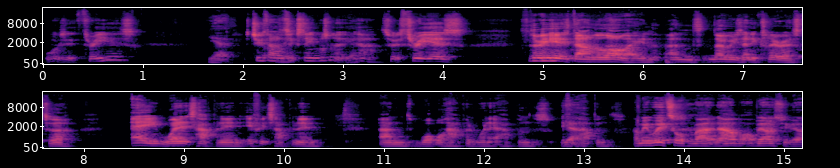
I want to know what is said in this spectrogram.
what was it three years? Yeah. It's 2016, wasn't it? Yeah. So it's three years, three years down the line, and nobody's any clearer as to a when it's happening, if it's happening, and what will happen when it happens, if Yeah. it happens. I mean, we're talking about it now, but I'll be honest with you,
